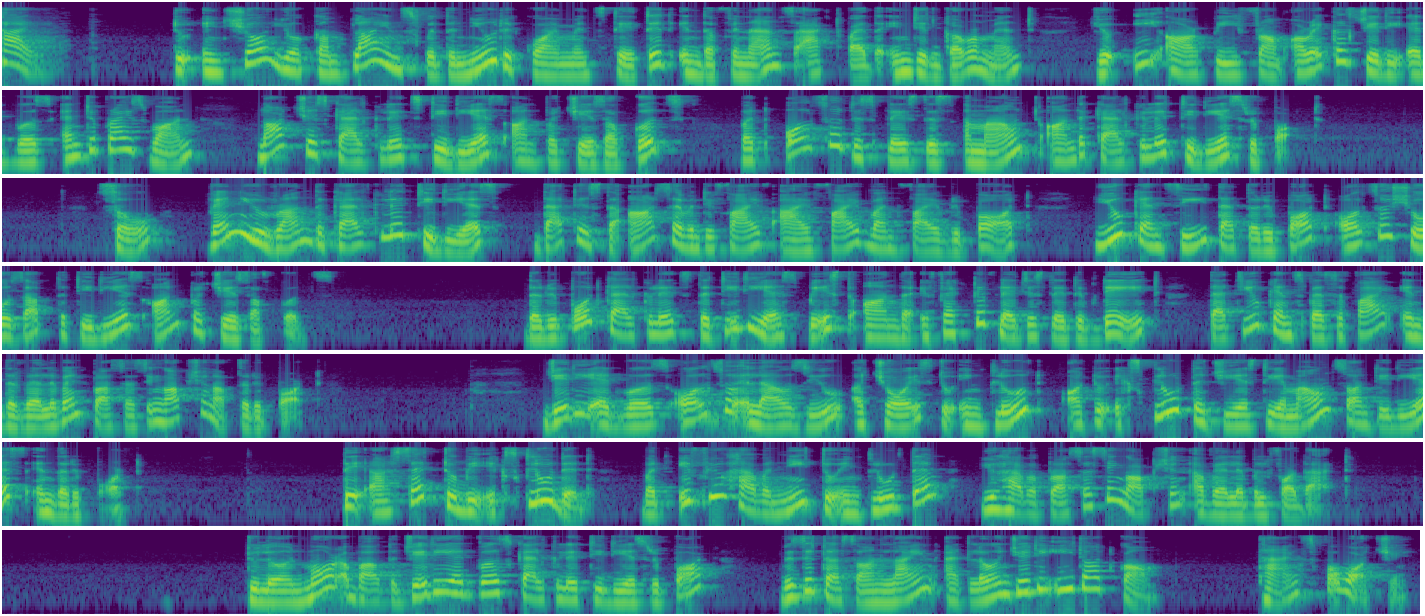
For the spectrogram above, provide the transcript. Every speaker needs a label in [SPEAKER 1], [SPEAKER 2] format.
[SPEAKER 1] Hi. To ensure your compliance with the new requirements stated in the Finance Act by the Indian government, your ERP from Oracle's JD Edwards Enterprise One not just calculates TDS on purchase of goods, but also displays this amount on the Calculate TDS report. So, when you run the Calculate TDS, that is the R75I515 report, you can see that the report also shows up the TDS on purchase of goods. The report calculates the TDS based on the effective legislative date that you can specify in the relevant processing option of the report. JD Edwards also allows you a choice to include or to exclude the GST amounts on TDS in the report. They are said to be excluded, but if you have a need to include them, you have a processing option available for that. To learn more about the JD Edwards Calculate TDS report, visit us online at learnjde.com. Thanks for watching.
